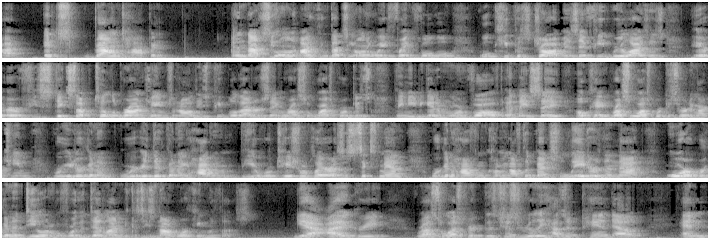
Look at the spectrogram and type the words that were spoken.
I, it's bound to happen. And that's the only. I think that's the only way Frank Vogel will keep his job is if he realizes, or if he sticks up to LeBron James and all these people that are saying Russell Westbrook is they need to get him more involved, and they say, okay, Russell Westbrook is hurting our team. We're either gonna we're either gonna have him be a rotation player as a sixth man. We're gonna have him coming off the bench later than that, or we're gonna deal him before the deadline because he's not working with us. Yeah, I agree. Russell Westbrook, this just really hasn't panned out. And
